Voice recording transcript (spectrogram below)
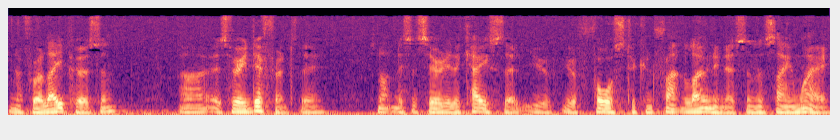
you know, for a layperson, uh, it's very different. it's not necessarily the case that you're, you're forced to confront loneliness in the same way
